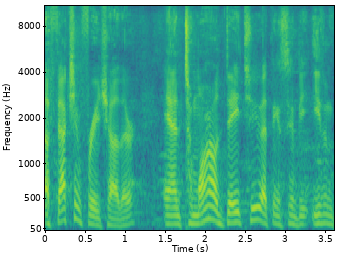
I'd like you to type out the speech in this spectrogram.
affection for each other. And tomorrow, day two, I think it's going to be even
